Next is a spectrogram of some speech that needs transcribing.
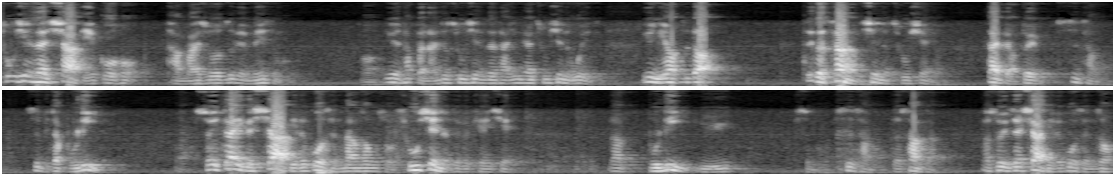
出现在下跌过后，坦白说这个没什么哦，因为它本来就出现在它应该出现的位置。因为你要知道，这个上影线的出现啊，代表对市场是比较不利的啊，所以在一个下跌的过程当中所出现的这个 K 线，那不利于什么市场的上涨，那所以在下跌的过程中，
